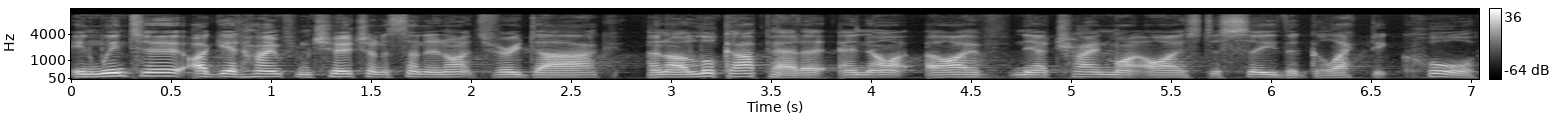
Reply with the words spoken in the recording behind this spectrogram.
In winter, I get home from church on a Sunday night, it's very dark, and I look up at it, and I, I've now trained my eyes to see the galactic core.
